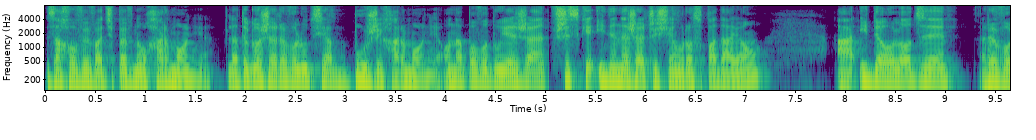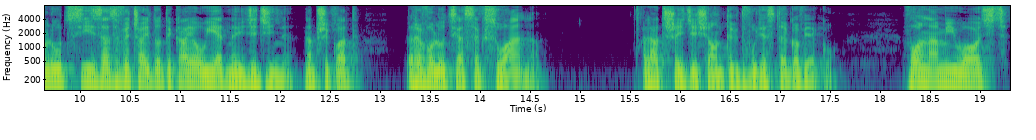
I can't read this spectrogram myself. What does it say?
zachowywać pewną harmonię. Dlatego, że rewolucja burzy harmonię. Ona powoduje, że wszystkie inne rzeczy się rozpadają, a ideolodzy rewolucji zazwyczaj dotykają jednej dziedziny, na przykład rewolucja seksualna lat 60. XX wieku. Wolna miłość,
